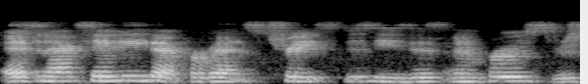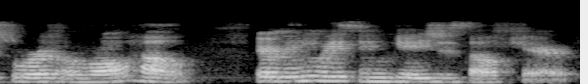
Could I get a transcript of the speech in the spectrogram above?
It's an activity that prevents, treats diseases, and improves, restores overall health. There are many ways to engage in self care.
